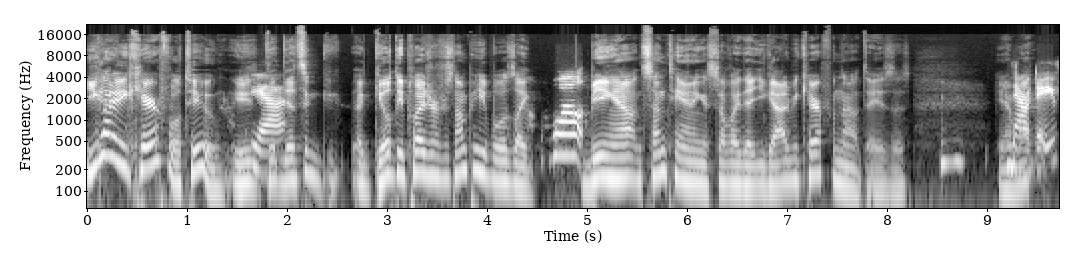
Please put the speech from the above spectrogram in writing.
you got to be careful too. You, Yeah. that's a, a guilty pleasure for some people. Is like Well, being out and sun tanning and stuff like that. You got to be careful nowadays. Is Mhm. you know, my- nowadays,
